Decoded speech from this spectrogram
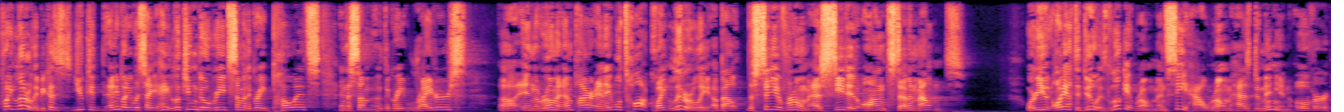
Quite literally, because you could, anybody would say, hey, look, you can go read some of the great poets and the, some of the great writers uh, in the Roman Empire, and they will talk quite literally about the city of Rome as seated on seven mountains. Or you, all you have to do is look at Rome and see how Rome has dominion over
